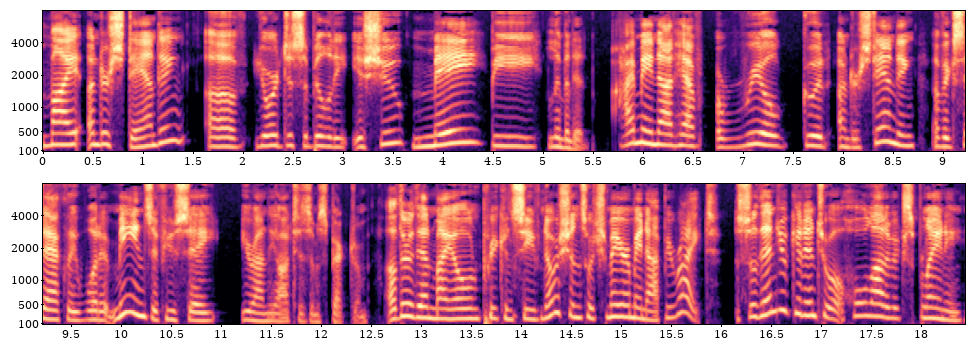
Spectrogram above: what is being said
my understanding of your disability issue may be limited. I may not have a real good understanding of exactly what it means if you say you're on the autism spectrum, other than my own preconceived notions, which may or may not be right. So then you get into a whole lot of explaining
